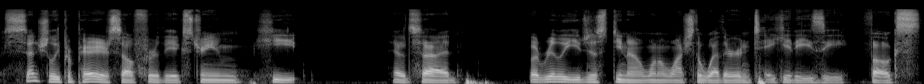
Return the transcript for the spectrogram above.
essentially prepare yourself for the extreme heat outside. But really, you just, you know, want to watch the weather and take it easy, folks.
